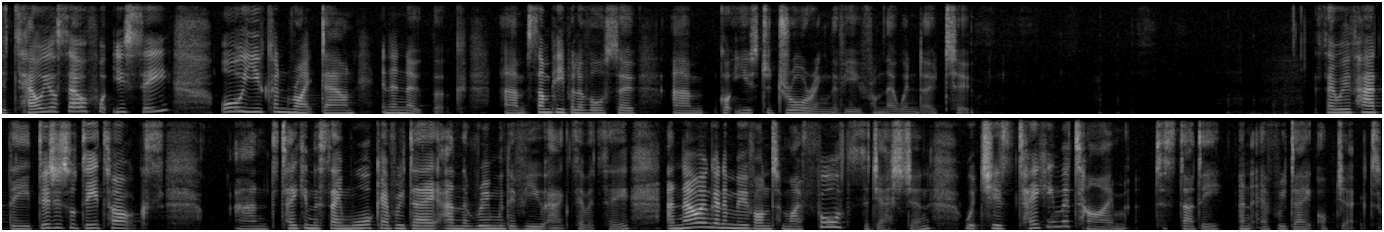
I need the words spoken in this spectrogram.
to tell yourself what you see, or you can write down in a notebook. Um, some people have also um, got used to drawing the view from their window too. So we've had the digital detox and taking the same walk every day and the room with a view activity. And now I'm going to move on to my fourth suggestion, which is taking the time to study an everyday object.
